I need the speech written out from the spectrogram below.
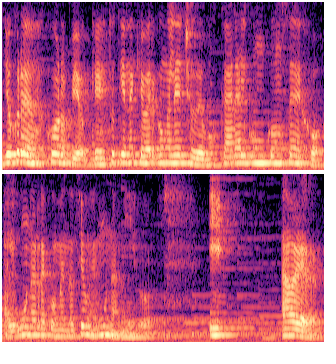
yo creo, Scorpio, que esto tiene que ver con el hecho de buscar algún consejo, alguna recomendación en un amigo. Y, a ver,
